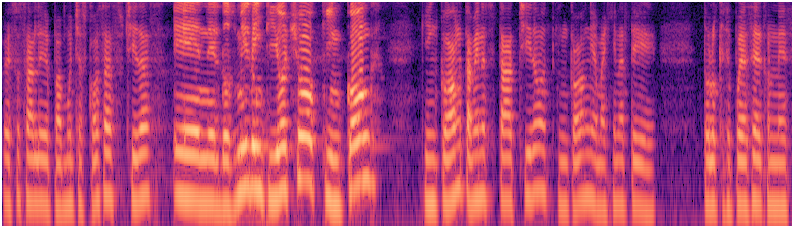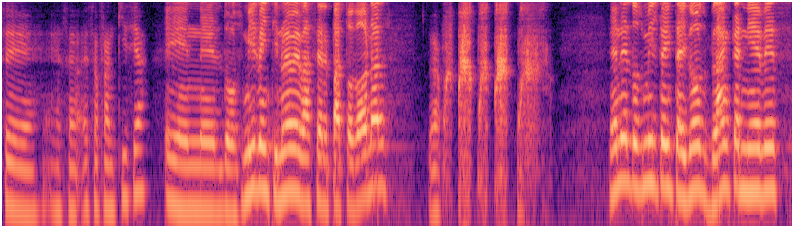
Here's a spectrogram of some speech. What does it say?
eso sale para muchas cosas chidas. En el 2028 King Kong. King Kong también está chido, King Kong, imagínate todo lo que se puede hacer con ese, esa, esa franquicia. En el 2029 va a ser el Pato Donald. En el 2032 Blanca Nieves.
